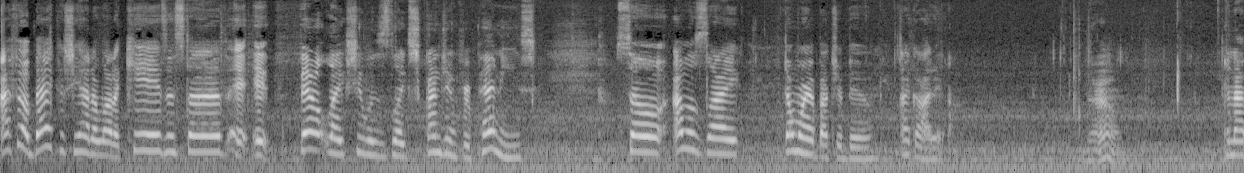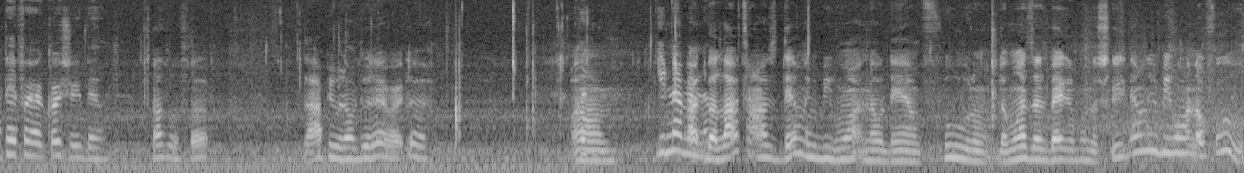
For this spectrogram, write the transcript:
I felt bad because she had a lot of kids and stuff. It, it felt like she was like scrunching for pennies. So I was like, don't worry about your bill. I got it. Damn. And I paid for her grocery bill. That's what's up. A lot of people don't do that right there. Um, You never I- know. but a lot of times they don't even be wanting no damn food. On, the ones that's begging from the street, they don't even be wanting no food.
